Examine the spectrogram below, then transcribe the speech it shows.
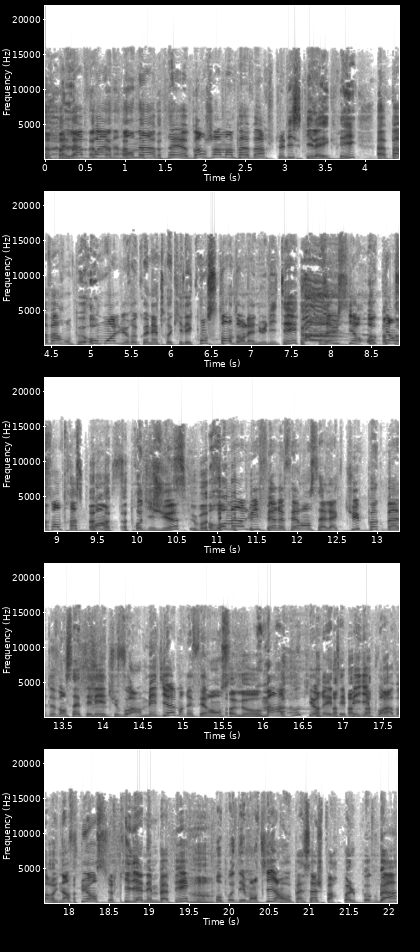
Lavoine en a après Benjamin Pavard. Je te lis ce qu'il a écrit. Euh, Pavard, on peut au moins lui reconnaître qu'il est constant dans la nullité. Réussir aucun centre à ce point, c'est prodigieux. Vrai. Romain, lui, fait référence à l'actu. Pogba devant sa télé et tu vois un médium, référence Ah non. au marabout qui aurait été payé pour avoir une influence sur Kylian Mbappé. Propos démentis hein, au passage par Paul Pogba.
